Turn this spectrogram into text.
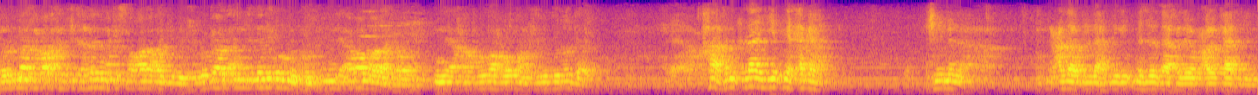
فلما ترأت الفئتين انكسر على عجبه وقال أني بريء منكم إني أرى ما لا ترون إني أخاف الله والله شديد العذاب خاف لا يلحقها شيء من عذاب الله نزل داخل اليوم على الكافرين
